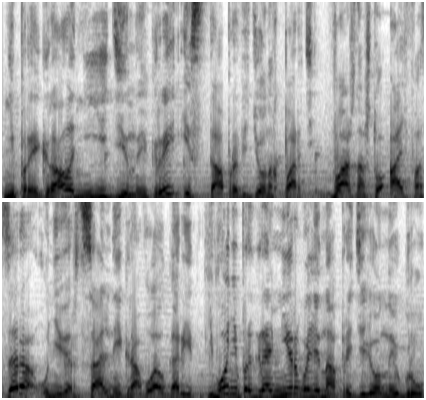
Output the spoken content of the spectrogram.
не проиграла существовало ни единой игры из 100 проведенных партий. Важно, что AlphaZero универсальный игровой алгоритм. Его не программировали на определенную игру,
